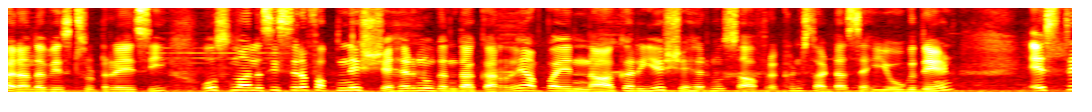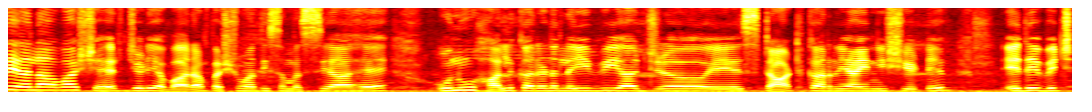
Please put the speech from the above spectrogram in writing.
ਘਰਾਂ ਦਾ ਵੇਸਟ ਸੁੱਟ ਰਹੇ ਸੀ। ਉਸ ਨਾਲ ਅਸੀਂ ਸਿਰਫ ਆਪਣੇ ਸ਼ਹਿਰ ਨੂੰ ਗੰਦਾ ਕਰ ਰਹੇ ਹਾਂ। ਆਪਾਂ ਇਹ ਨਾ ਕਰੀਏ, ਸ਼ਹਿਰ ਨੂੰ ਸਾਫ਼ ਰੱਖਣ ਸਾਡਾ ਸਹਿਯੋਗ ਦੇਣ। ਇਸ ਤੋਂ ਇਲਾਵਾ ਸ਼ਹਿਰ ਜਿਹੜੇ ਆਵਾਰਾ ਪਸ਼ੂਆਂ ਦੀ ਸਮੱਸਿਆ ਹੈ, ਉਹਨੂੰ ਹੱਲ ਕਰਨ ਲਈ ਵੀ ਅੱਜ ਇਹ ਸਟਾਰਟ ਕਰ ਰਿਹਾ ਇਨੀਸ਼ੀਏਟਿਵ ਇਹਦੇ ਵਿੱਚ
